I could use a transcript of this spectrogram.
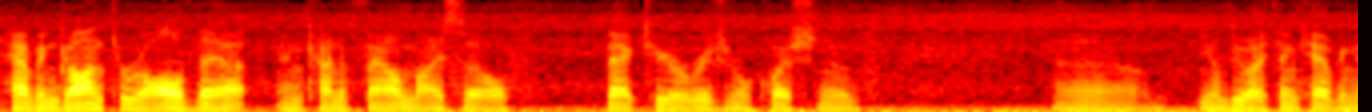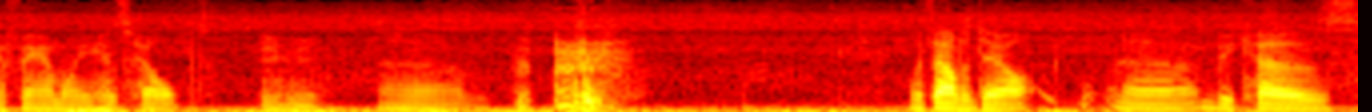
having gone through all of that and kind of found myself back to your original question of, um, you know, do I think having a family has helped Mm-hmm. um, without a doubt, uh, because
